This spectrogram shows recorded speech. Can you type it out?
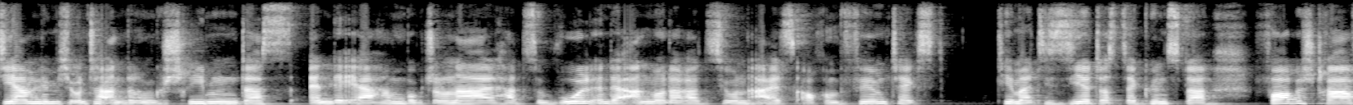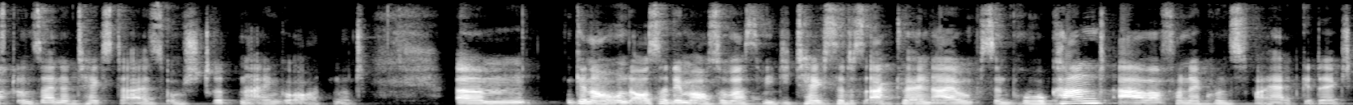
Die haben nämlich unter anderem geschrieben, das NDR Hamburg Journal hat sowohl in der Anmoderation als auch im Filmtext thematisiert, dass der Künstler vorbestraft und seine Texte als umstritten eingeordnet. Ähm, genau, und außerdem auch sowas wie die Texte des aktuellen Albums sind provokant, aber von der Kunstfreiheit gedeckt.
